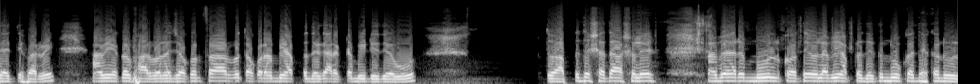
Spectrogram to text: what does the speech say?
যাইতে পারবে। আমি এখন পারব না। যখন পারব, তখন আমি আপনাদেরকে আরেকটা ভিডিও দেবো। তো আপনাদের সাথে আসলে আমার মূল কথা হলো আমি আপনাদেরকে নৌকা দেখানোর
